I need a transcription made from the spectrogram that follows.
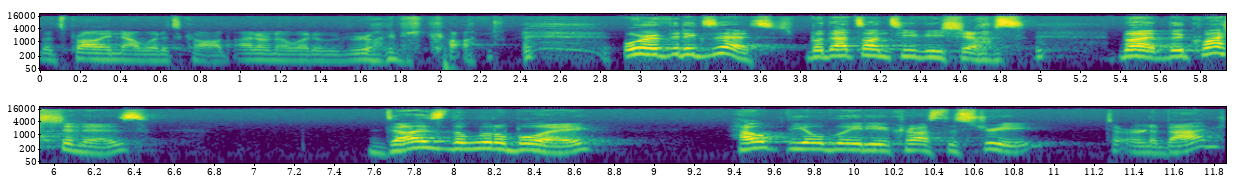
That's probably not what it's called. I don't know what it would really be called, or if it exists, but that's on TV shows. But the question is Does the little boy help the old lady across the street to earn a badge?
